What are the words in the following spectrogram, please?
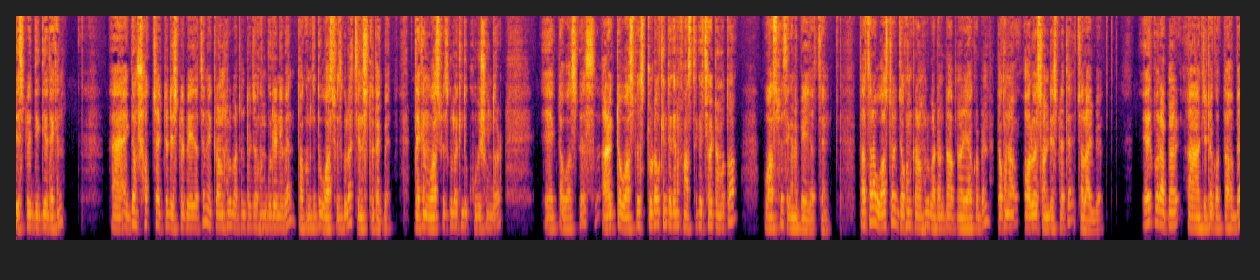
ডিসপ্লের দিক দিয়ে দেখেন। একদম স্বচ্ছ একটা ডিসপ্লে পেয়ে যাচ্ছেন। এই ক্রাউন হোল বাটনটা যখন ঘুরিয়ে নেবেন, তখন কিন্তু ওয়াচ পেজগুলো চেঞ্জ হতে থাকবে। দেখেন ওয়াচ পেজগুলো কিন্তু খুবই সুন্দর। একটা ওয়াচ পেজ আর একটা ওয়াচ পেজ টোটাল কিন্তু এখানে পাঁচ থেকে ছয়টার মতো ওয়াচ পেজ এখানে পেয়ে যাচ্ছেন। তাছাড়া ওয়াচটার যখন ক্রাউন হোল বাটনটা আপনার ইয়া করবেন, তখন অলওয়েজ অন ডিসপ্লেতে চলে আসবে। এরপর আপনার যেটা করতে হবে,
